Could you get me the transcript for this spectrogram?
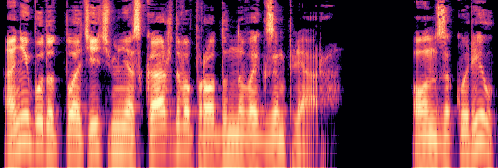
Они будут платить мне с каждого проданного экземпляра. Он закурил.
